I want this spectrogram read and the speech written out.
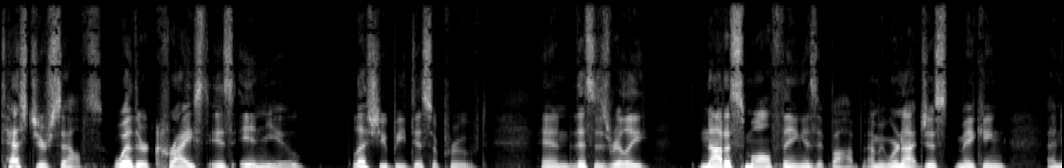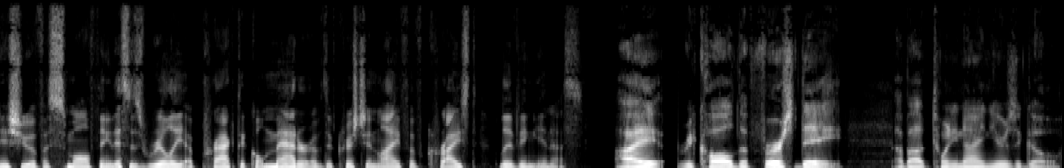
test yourselves whether Christ is in you lest you be disapproved. And this is really not a small thing, is it, Bob? I mean, we're not just making an issue of a small thing. This is really a practical matter of the Christian life of Christ living in us. I recall the first day about 29 years ago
